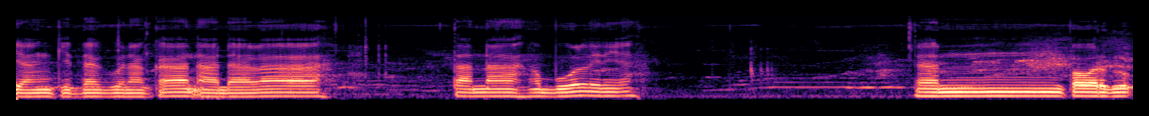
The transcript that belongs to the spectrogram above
yang kita gunakan adalah tanah ngebul ini ya dan power glue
